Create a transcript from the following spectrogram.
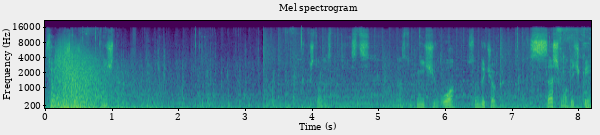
Все, уничтожен. Отлично. Так, что у нас тут есть? У нас тут ничего. О, сундучок. Со шмоточкой.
